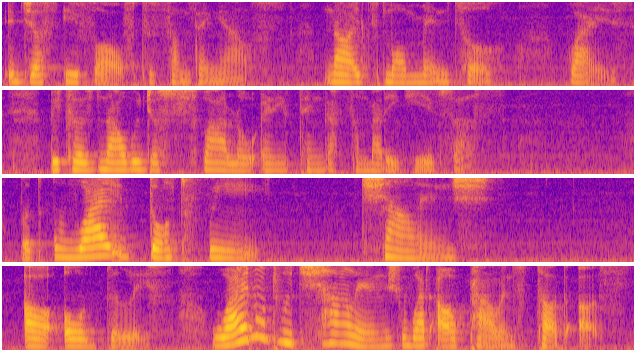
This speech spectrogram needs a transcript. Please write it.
It just evolved to something else. Now it's more mental wise because now we just swallow anything that somebody gives us. But why don't we challenge our old belief? Why don't we challenge what our parents taught us?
